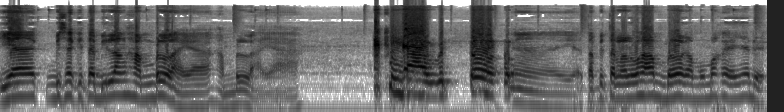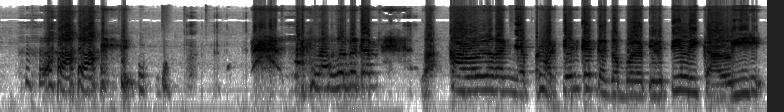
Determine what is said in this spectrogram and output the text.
Ya bisa kita bilang humble lah ya, humble lah ya. ya betul Nah, ya, tapi terlalu humble kamu mah kayaknya deh. aku tuh kan kalau misalkan ya perhatian kan kagak boleh pilih-pilih kali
